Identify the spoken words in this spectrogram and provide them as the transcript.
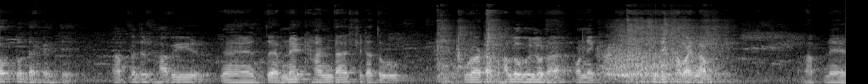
ডক্টর দেখাইতে। আপনাদের ভাবির তো এমনি ঠান্ডা, সেটা তো পুরাটা ভালো হলো না। অনেক ওষুধই খাওয়াইলাম। আপনার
